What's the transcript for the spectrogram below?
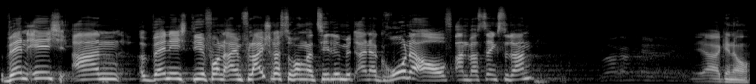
Wenn ich an, wenn ich dir von einem Fleischrestaurant erzähle mit einer Krone auf, an was denkst du dann? Ja, genau.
